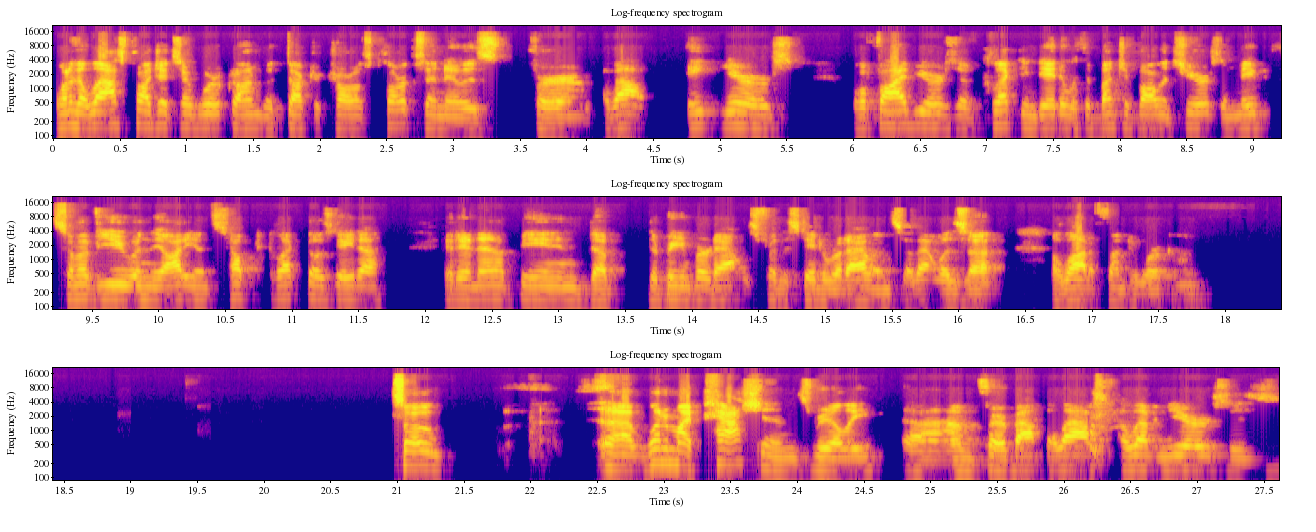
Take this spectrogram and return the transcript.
one of the last projects I worked on with Dr. Charles Clarkson, it was for about eight years or five years of collecting data with a bunch of volunteers. And maybe some of you in the audience helped collect those data. It ended up being the, the breeding bird atlas for the state of Rhode Island. So that was uh, a lot of fun to work on. So uh, one of my passions really um, for about the last 11 years is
